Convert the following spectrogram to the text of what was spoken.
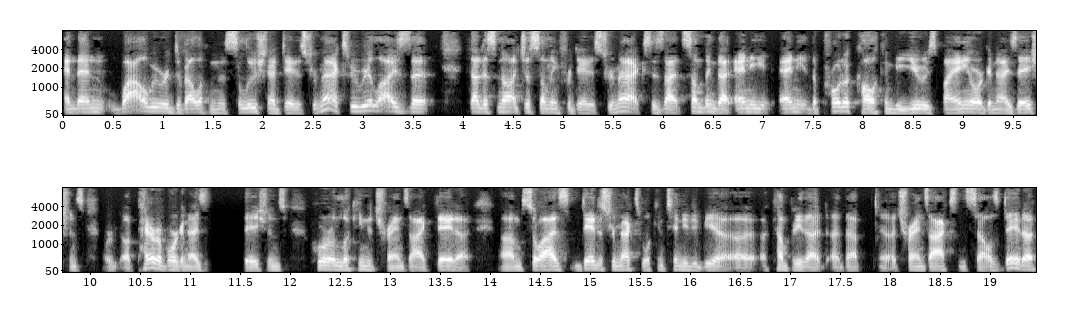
And then while we were developing the solution at DataStreamX, we realized that that is not just something for DataStreamX, is that something that any any the protocol can be used by any organizations or a pair of organizations who are looking to transact data. Um, so as DataStreamX will continue to be a, a company that uh, that uh, transacts and sells data,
